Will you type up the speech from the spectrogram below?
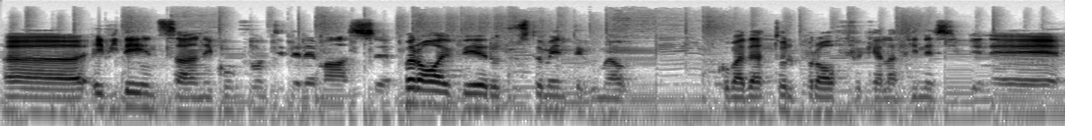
uh, evidenza nei confronti delle masse. Però è vero, giustamente, come, come, ha detto il prof, che alla fine si viene...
